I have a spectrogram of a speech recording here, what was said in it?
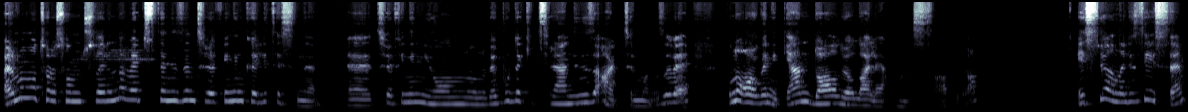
Arama motoru sonuçlarında web sitenizin trafiğinin kalitesini, e, trafiğinin yoğunluğunu ve buradaki trendinizi arttırmanızı ve bunu organik yani doğal yollarla yapmanızı sağlıyor. SEO analizi ise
